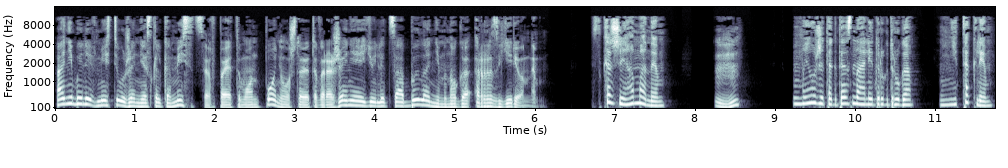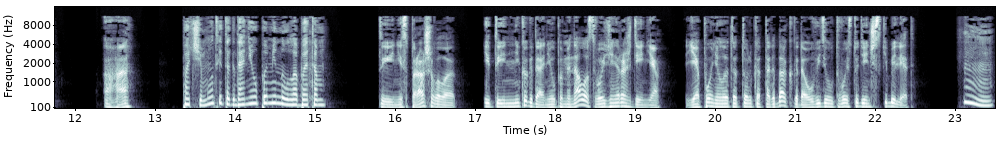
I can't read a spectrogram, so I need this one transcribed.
Они были вместе уже несколько месяцев, поэтому он понял, что это выражение ее лица было немного разъяренным. «Скажи, Аманы». «М?», мы уже тогда знали друг друга, не так ли? Ага. Почему ты тогда не упомянул об этом? Ты не спрашивала, и ты никогда не упоминала свой день рождения. Я понял это только тогда, когда увидел твой студенческий билет. Хм,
